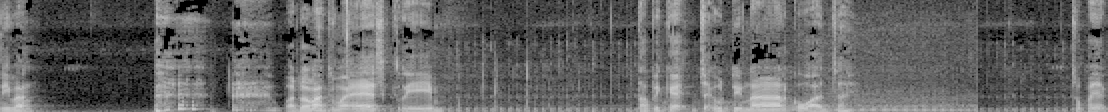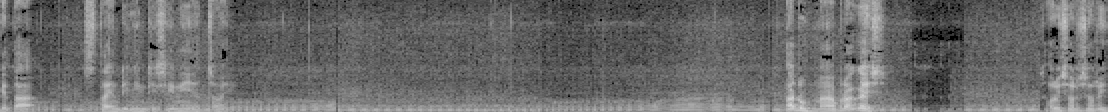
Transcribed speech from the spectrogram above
Nih bang. Padahal mah cuma es krim. Tapi kayak COD narko aja. Coba ya kita standingin di sini ya coy. Aduh nabrak guys. Sorry sorry sorry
